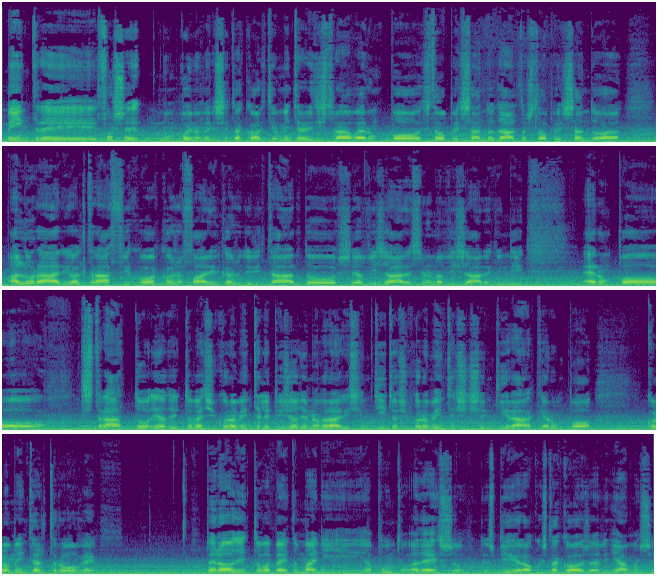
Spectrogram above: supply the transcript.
mentre forse voi non ve ne siete accorti, io mentre registravo ero un po', stavo pensando ad altro, stavo pensando a, all'orario, al traffico, a cosa fare in caso di ritardo, se avvisare, se non avvisare, quindi ero un po' distratto e ho detto beh sicuramente l'episodio non avrà risentito, sicuramente si sentirà che ero un po' con la mente altrove, però ho detto vabbè domani appunto adesso spiegherò questa cosa e vediamo se,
